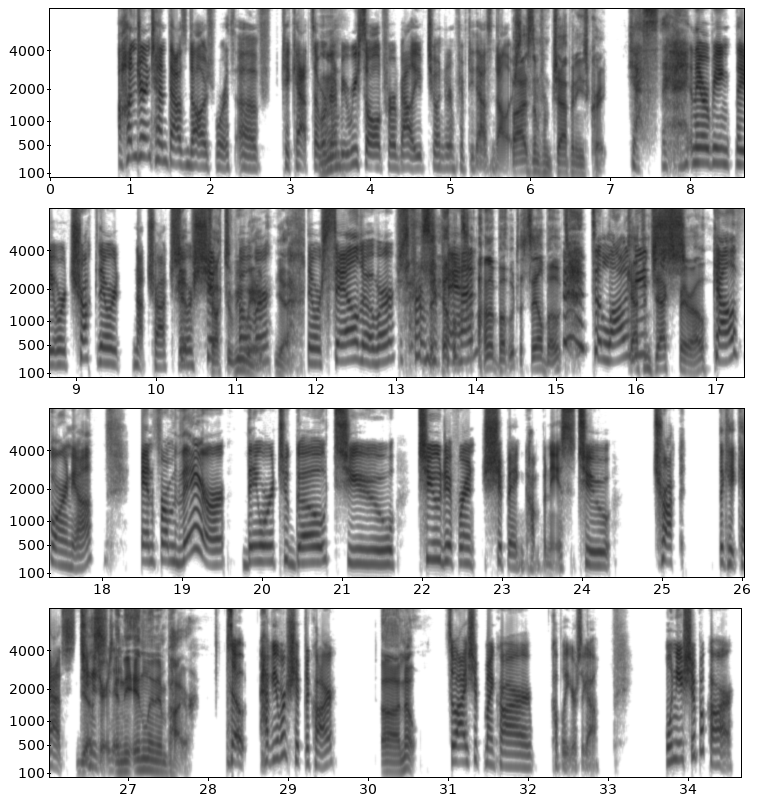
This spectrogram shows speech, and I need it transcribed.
$110,000 worth of Kit Kats that were Mhm. going to be resold for a value of $250,000. Buys them from Japanese crate. Yes. And they were being, they were trucked, they were not trucked, they were Shipped. Trucked would be over. weird. Yeah. They were sailed over from Sailed Japan on a boat, a sailboat. to Long Captain Beach, Jack Sparrow. California. And from there, they were to go to two different shipping companies to truck the Kit Kats to New Jersey. In the Inland Empire. so, have you ever shipped a car? Uh no. So, I shipped my car a couple years ago. When you ship a car,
